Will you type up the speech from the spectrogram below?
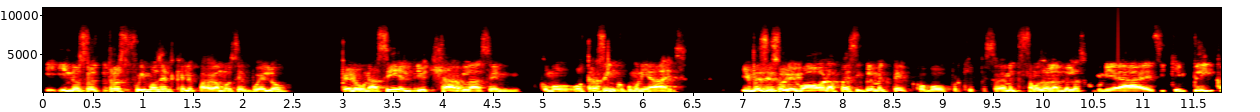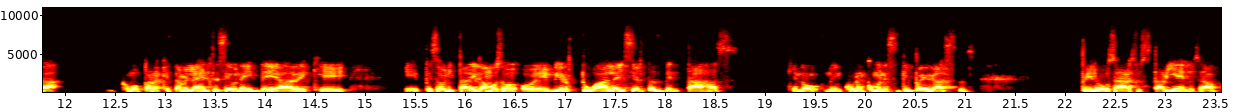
Y, y nosotros fuimos el que le pagamos el vuelo, pero aún así él dio charlas en como otras cinco comunidades. Y pues eso luego ahora pues simplemente como porque pues obviamente estamos hablando de las comunidades y qué implica, como para que también la gente se dé una idea de que eh, pues ahorita digamos o, eh, virtual hay ciertas ventajas que no, no incurren como en este tipo de gastos. Pero o sea, eso está bien, o sea,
